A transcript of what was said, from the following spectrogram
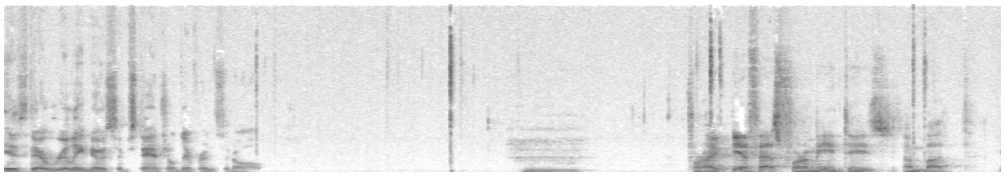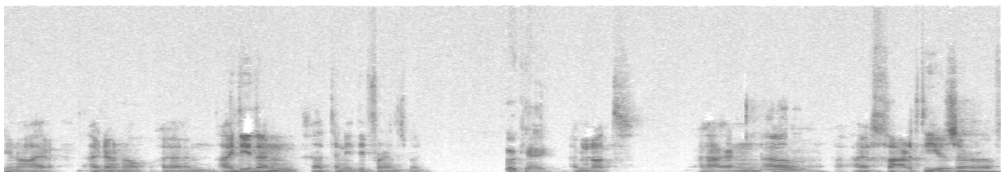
is there really no substantial difference at all? For IPFS, for me it is, um, but you know, I I don't know. Um, I didn't had any difference, but Okay, I'm not an, Oh. uh, a hard user of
